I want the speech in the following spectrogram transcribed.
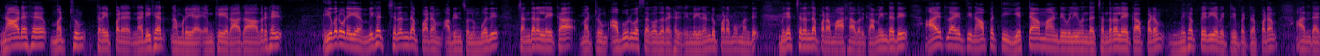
நாடக மற்றும் திரைப்பட நடிகர் நம்முடைய எம்கே ராதா அவர்கள். இவருடைய மிகச்சிறந்த படம் அப்படின்னு சொல்லும்போது சந்திரலேகா மற்றும் அபூர்வ சகோதரர்கள் இந்த இரண்டு படமும் வந்து மிகச்சிறந்த படமாக அவருக்கு அமைந்தது. ஆயிரத்தி தொள்ளாயிரத்தி நாற்பத்தி எட்டாம் ஆண்டு வெளிவந்த சந்திரலேகா படம் மிகப்பெரிய வெற்றி பெற்ற படம். அந்த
